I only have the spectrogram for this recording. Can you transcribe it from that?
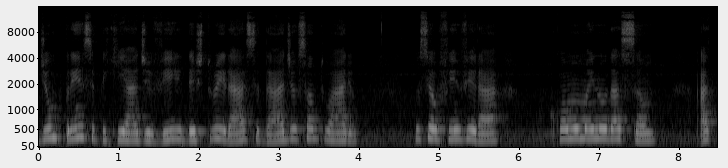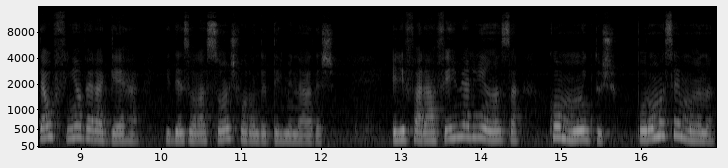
de um príncipe que há de vir destruirá a cidade e o santuário. O seu fim virá como uma inundação. Até o fim haverá guerra e desolações foram determinadas. Ele fará firme aliança com muitos por uma semana.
